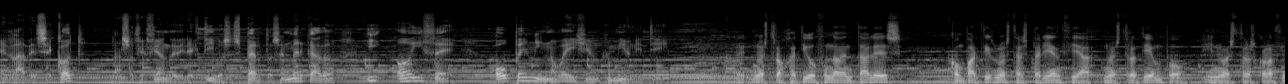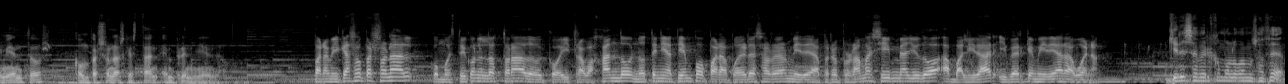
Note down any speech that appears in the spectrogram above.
en la de SECOT, la Asociación de Directivos Expertos en Mercado, y OIC, Open Innovation Community. Eh, nuestro objetivo fundamental es compartir nuestra experiencia, nuestro tiempo y nuestros conocimientos con personas que están emprendiendo. Para mi caso personal, como estoy con el doctorado y trabajando, no tenía tiempo para poder desarrollar mi idea, pero el programa sí me ayudó a validar y ver que mi idea era buena. ¿Quieres saber cómo lo vamos a hacer?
